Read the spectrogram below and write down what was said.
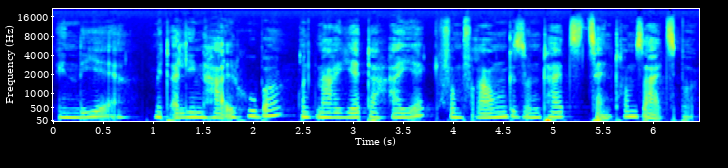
in the Air mit Aline Hallhuber und Marietta Hayek vom Frauengesundheitszentrum Salzburg.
